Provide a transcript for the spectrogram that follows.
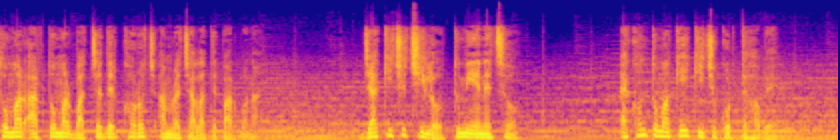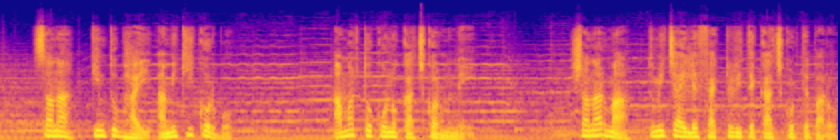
তোমার আর তোমার বাচ্চাদের খরচ আমরা চালাতে পারব না। যা কিছু ছিল, তুমি এনেছ। এখন তোমাকেই কিছু করতে হবে। সনা, কিন্তু ভাই, আমি কি করব? আমার তো কোনো কাজকর্ম নেই। সোনার মা, তুমি চাইলে ফ্যাক্টরিতে কাজ করতে পারো।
